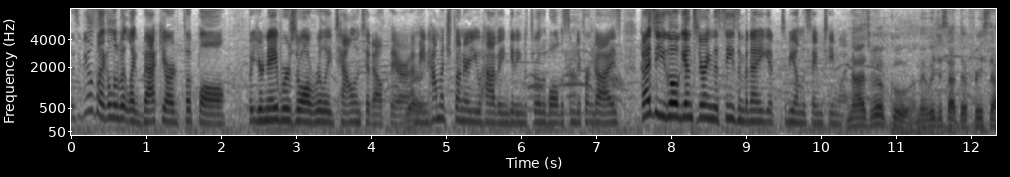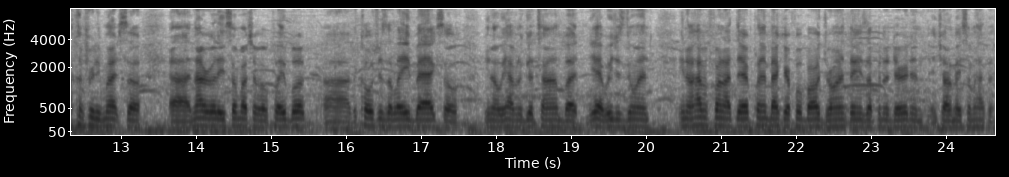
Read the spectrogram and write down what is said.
This feels like a little bit like backyard football but your neighbors are all really talented out there. Right. I mean, how much fun are you having getting to throw the ball to some different guys? Guys that you go against during the season, but now you get to be on the same team with. No, nah, it's real cool. I mean, we're just out there freestyling pretty much, so uh, not really so much of a playbook. Uh, the coaches are laid back, so you know we're having a good time. But yeah, we're just doing, you know, having fun out there, playing backyard football, drawing things up in the dirt, and, and trying to make something happen.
